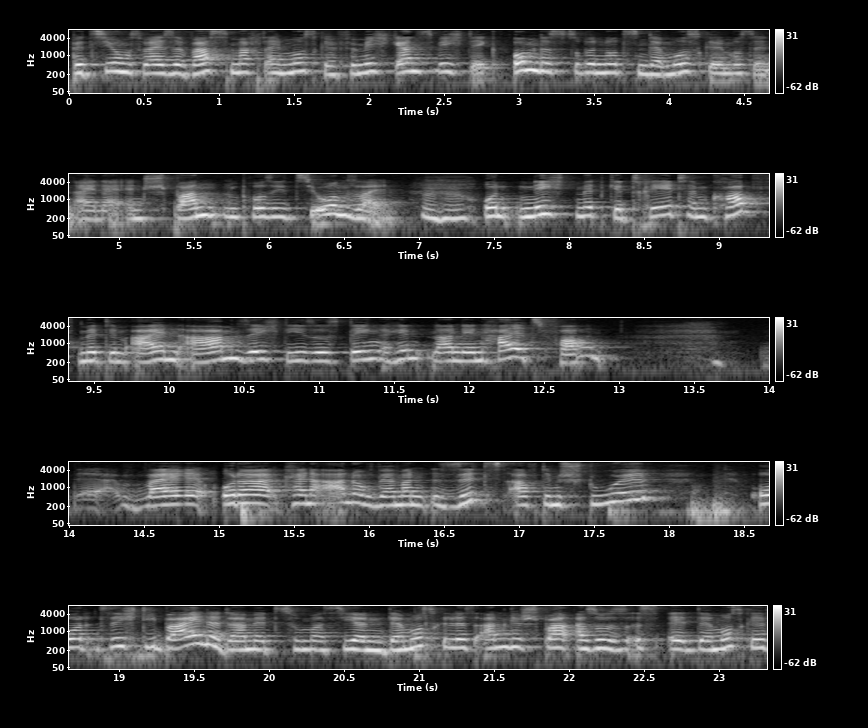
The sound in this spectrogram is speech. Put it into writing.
beziehungsweise was macht ein Muskel? Für mich ganz wichtig, um das zu benutzen, der Muskel muss in einer entspannten Position sein mhm. und nicht mit gedrehtem Kopf, mit dem einen Arm sich dieses Ding hinten an den Hals fahren weil, oder keine Ahnung, wenn man sitzt auf dem Stuhl und sich die Beine damit zu massieren. Der Muskel ist angespannt, also es ist, äh, der Muskel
